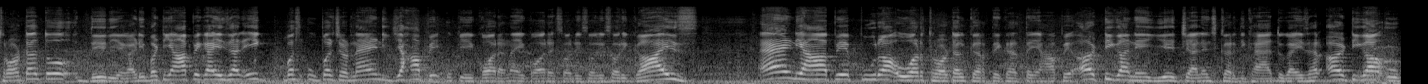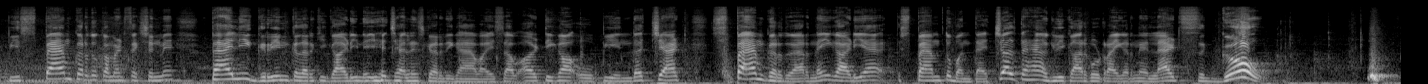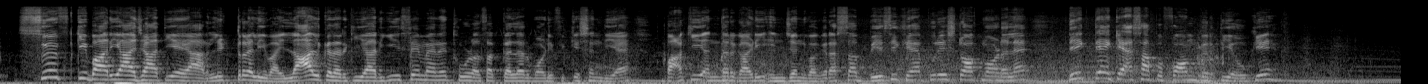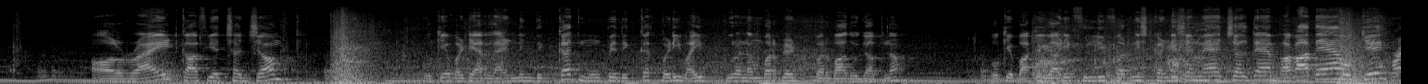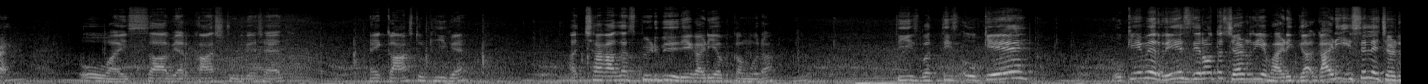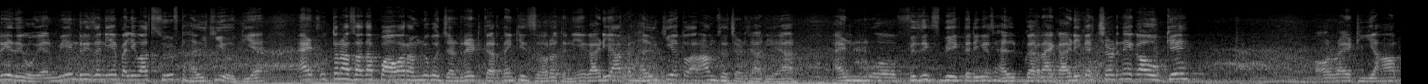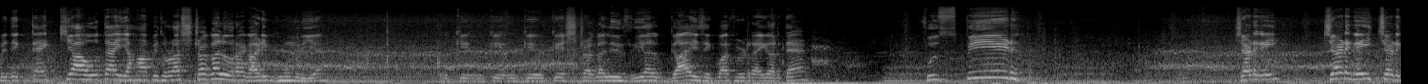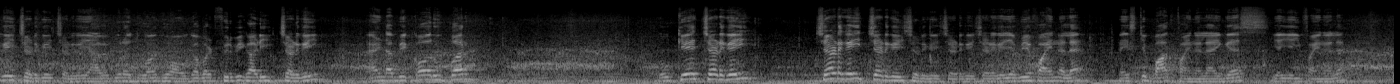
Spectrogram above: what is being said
थ्रोटल तो दे रही है गाड़ी बट यहाँ पे गाइज़ यार, एक बस ऊपर चढ़ना है एंड यहाँ पे ओके एक और है ना, एक और है sorry sorry sorry guys and यहाँ पे पूरा ओवर थ्रोटल करते करते यहाँ पे अर्टिगा ने ये चैलेंज कर दिखाया। तो गाइज़ यार, अर्टिगा ओपी स्पैम कर दो कमेंट सेक्शन में। पहली ग्रीन कलर की गाड़ी ने ये चैलेंज कर दिखाया भाई साहब। Ertiga OP in the chat spam कर दो यार, नई गाड़ी है स्पैम तो बनता है। चलते हैं, अगली कार को ट्राई करने लेट्स गो स्विफ्ट की बारी आ जाती है यार लिटरली भाई, लाल कलर की यार, ये से मैंने थोड़ा सा कलर मॉडिफिकेशन दिया है। बाकी अंदर गाड़ी इंजन वगैरह सब बेसिक है, पूरे स्टॉक मॉडल है। देखते हैं कैसा परफॉर्म करती है ओके और राइट काफ़ी अच्छा जंप ओके बट यार लैंडिंग दिक्कत, मुँह पे दिक्कत पड़ी भाई, पूरा नंबर प्लेट बर्बाद हो गया अपना। ओके बाकी गाड़ी फुल्ली फर्निश्ड कंडीशन में है, चलते हैं, भगाते हैं ओके ओ भाई साहब यार कांच टूट गया शायद। नहीं कांच तो ठीक है। अच्छा खासा स्पीड भी दे रही है गाड़ी अब कम हो रहा तीस बत्तीस ओके ओके मैं रेस दे रहा हूँ तो चढ़ रही है भाड़ी। गा, गाड़ी इसलिए चढ़ रही है देखो यार मेन रीज़न ये पहली बात स्विफ्ट हल्की होती है। एंड उतना ज़्यादा पावर हम लोग को जनरेट करने की ज़रूरत नहीं है। गाड़ी यहाँ पे हल्की है तो आराम से चढ़ जा रही है यार। एंड फिज़िक्स भी एक तरीके से हेल्प कर रहा है गाड़ी का। चढ़ने का ओके और राइट यहाँ पे देखते हैं क्या होता है। यहाँ पे थोड़ा स्ट्रगल हो रहा है। गाड़ी घूम रही है। Okay okay okay okay struggle is real guys एक बार फिर ट्राई करते हैं। फुल स्पीड चढ़ गई चढ़ गई चढ़ गई चढ़ गई चढ़ गई। यहाँ पे पूरा धुआँ धुआँ होगा बट फिर भी गाड़ी चढ़ गई। एंड अब एक और ऊपर। ओके चढ़ गई चढ़ गई चढ़ गई चढ़ गई चढ़ गई चढ़ गई। अब ये फाइनल है। नहीं, इसके बाद फाइनल है आई गेस या यही फाइनल है।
